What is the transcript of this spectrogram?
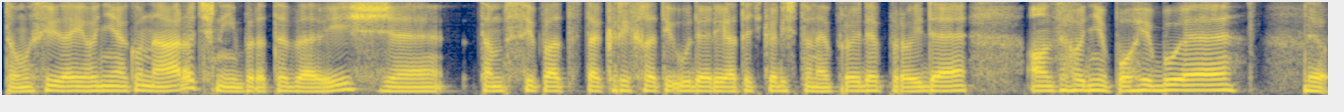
to musí být tady hodně jako náročný pro tebe, víš, že tam sypat tak rychle ty údery a teďka, když to neprojde, projde a on se hodně pohybuje. Jo.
